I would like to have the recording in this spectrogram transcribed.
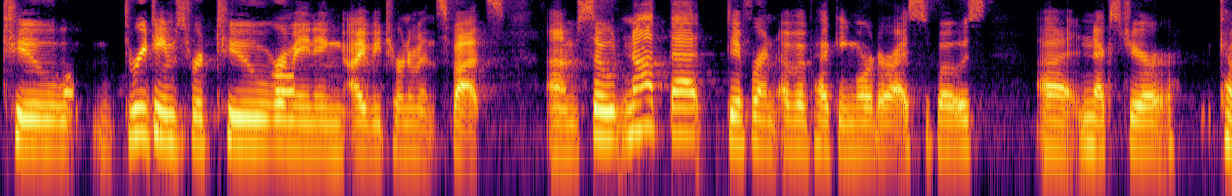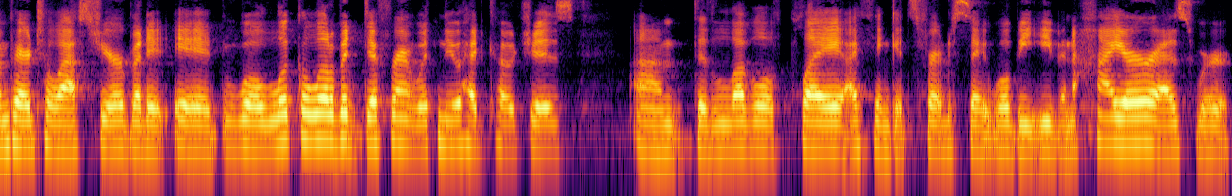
two, three teams for two remaining Ivy tournament spots. Um, so not that different of a pecking order, I suppose. Uh, next year, compared to last year, but it, it will look a little bit different with new head coaches. Um, the level of play, I think it's fair to say, will be even higher as we're,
